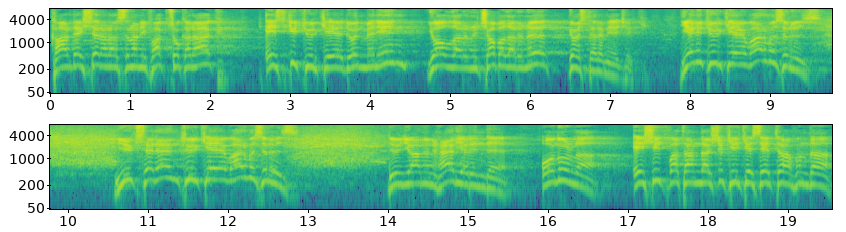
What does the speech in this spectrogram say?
kardeşler arasına nifak sokarak eski Türkiye'ye dönmenin yollarını, çabalarını gösteremeyecek. Yeni Türkiye'ye var mısınız? Yükselen Türkiye'ye var mısınız? Dünyanın her yerinde onurla eşit vatandaşlık ilkesi etrafında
